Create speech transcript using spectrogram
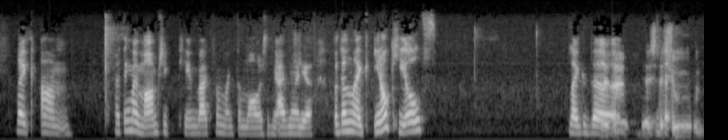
like um I think my mom she came back from like the mall or something. I have no idea. But then like you know Kiehl's? Like the the, the, the, the- shoe.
